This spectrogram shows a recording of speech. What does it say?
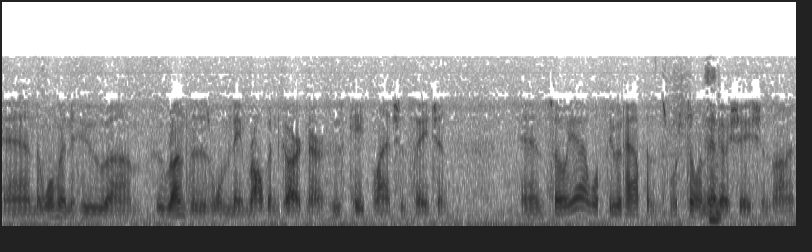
And the woman who um, who runs it is a woman named Robyn Gardiner, who's Cate Blanchett's agent. And so, yeah, we'll see what happens. We're still in And- negotiations on it.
